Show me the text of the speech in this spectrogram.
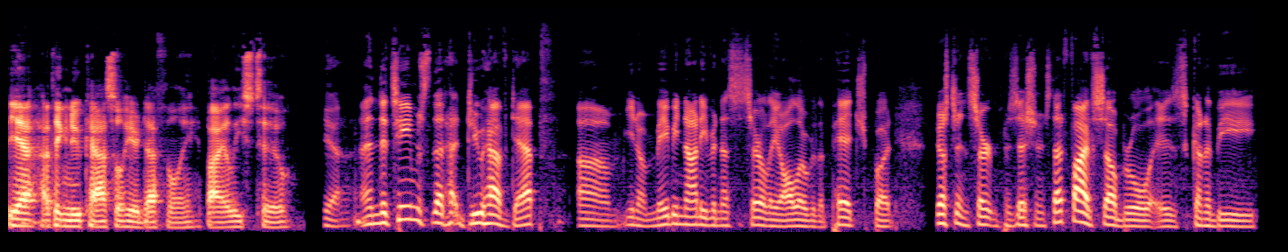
yeah, I think Newcastle here definitely by at least two. Yeah, and the teams that do have depth, um, you know, maybe not even necessarily all over the pitch, but just in certain positions, that five sub rule is going to be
